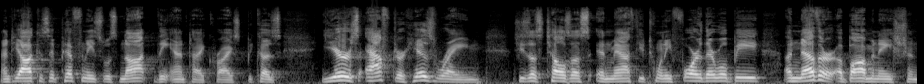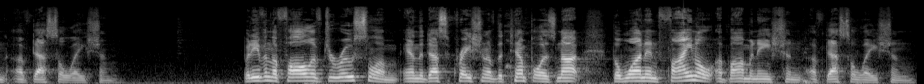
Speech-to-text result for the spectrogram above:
Antiochus Epiphanes was not the Antichrist because years after his reign, Jesus tells us in Matthew 24, there will be another abomination of desolation. But even the fall of Jerusalem and the desecration of the temple is not the one and final abomination of desolation.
